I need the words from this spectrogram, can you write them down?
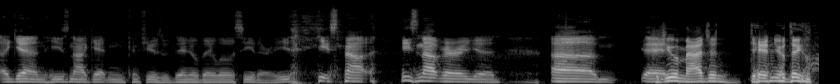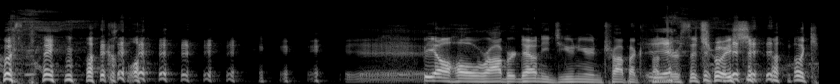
again, he's not getting confused with Daniel Day Lewis either. He, he's not he's not very good. Um, Could you imagine Daniel Day Lewis playing Michael? Be a whole Robert Downey Jr. in Tropic Thunder Yeah. situation. like,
